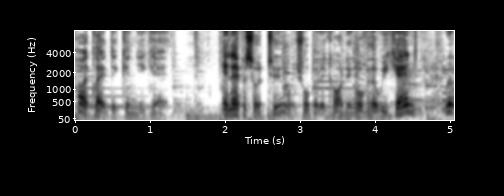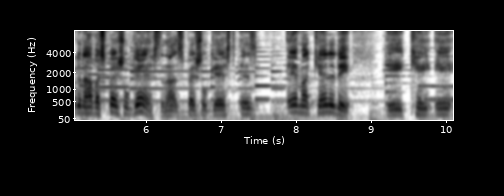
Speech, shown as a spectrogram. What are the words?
how eclectic can you get? In episode 2, which we'll be recording over the weekend, we're going to have a special guest, and that special guest is Emma Kennedy, aka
